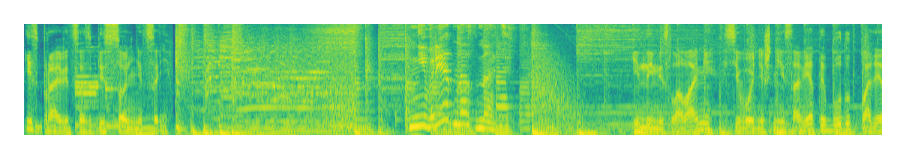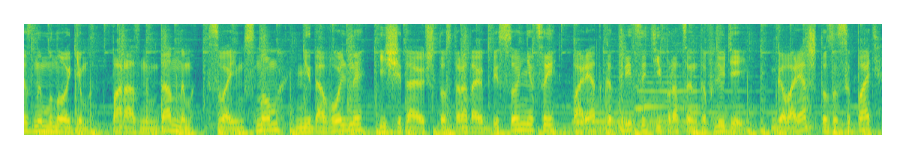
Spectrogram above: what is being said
и справиться с бессонницей. Не вредно знать. Иными словами, сегодняшние советы будут полезны многим. По разным данным, своим сном недовольны и считают, что страдают бессонницей порядка 30% людей. Говорят, что засыпать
